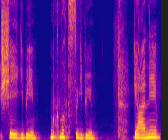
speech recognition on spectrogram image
şey gibiyim, mıknatısı gibiyim. Yani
